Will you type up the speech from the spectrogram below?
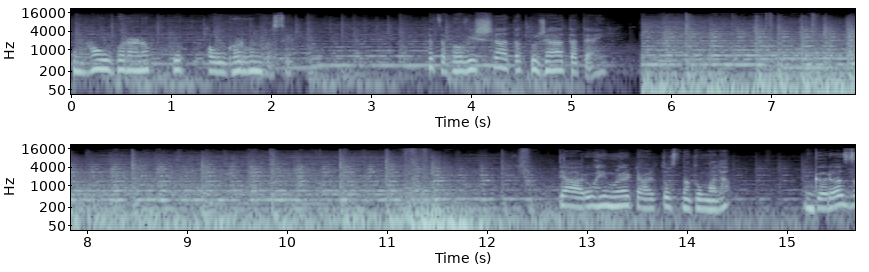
पुन्हा उभं राहणं खूप अवघड होऊन बसेल. त्याचं भविष्य आता तुझ्या हातात आहे. त्या आरोहीमुळे टाळतोस ना तुम्हाला गरज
